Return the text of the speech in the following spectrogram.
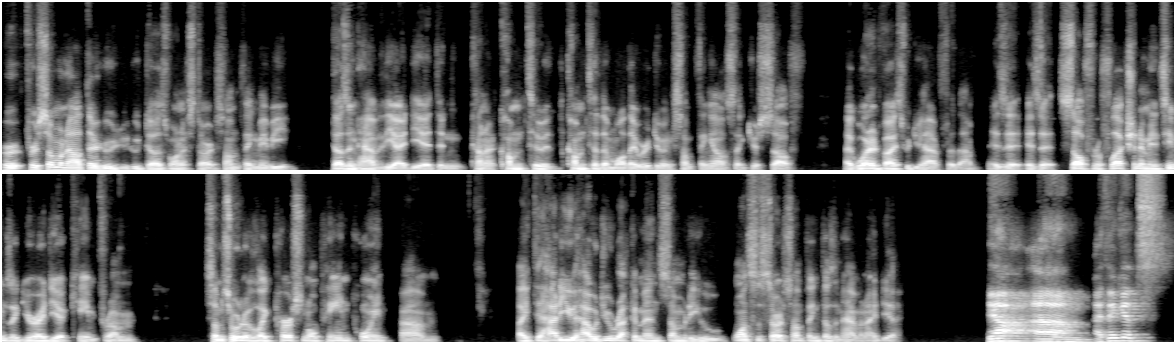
For for someone out there who who does want to start something, maybe doesn't have the idea, didn't kind of come to come to them while they were doing something else, like yourself. Like, what advice would you have for them? Is it is it self reflection? I mean, it seems like your idea came from some sort of like personal pain point. Um, like, how do you how would you recommend somebody who wants to start something doesn't have an idea? Yeah, um, I think it's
